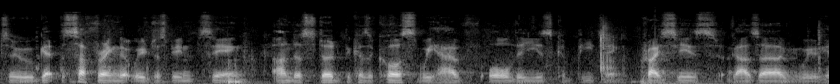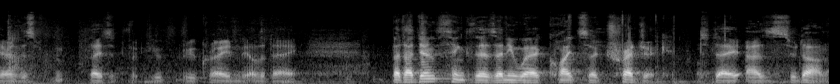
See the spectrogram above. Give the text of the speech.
to get the suffering that we've just been seeing understood because, of course, we have all these competing crises. Gaza, we were here in this place Ukraine the other day. But I don't think there's anywhere quite so tragic today as Sudan.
